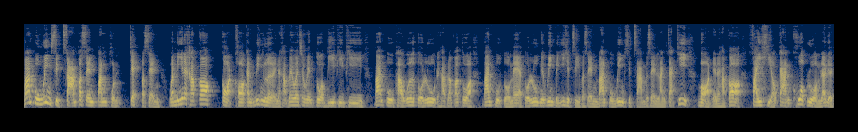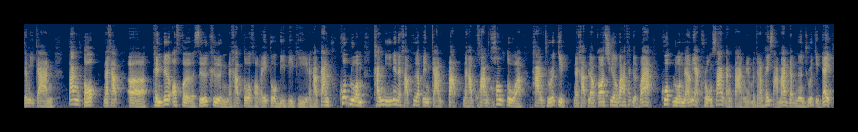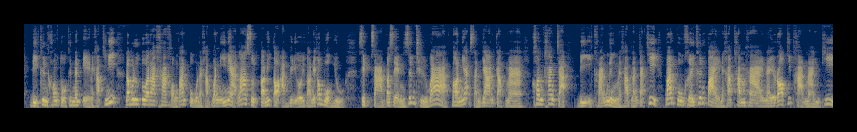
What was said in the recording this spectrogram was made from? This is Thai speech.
บ้านปูวิ่ง 13%ปันผล 7%วันนี้นะครับก็ กอดคอกันวิ่งเลยนะครับ ไม่ว่าจะเป็นตัว BPP บ้านปู Power ตัวลูกนะครับ แล้วก็ตัวบ้านปูตัวแม่ตัวลูกเนี่ยวิ่งไป 24%บ้านปูวิ่ง 13%หลังจากที่บอร์ดเนี่ยนะครับ ก็ไฟเขียวการควบรวม แล้วเดี๋ยวจะมีการตั้งโต๊ะนะครับเอ่อ tender offer ซื้อคืนนะครับตัวของไอตัว BPP นะครับการควบรวมครั้งนี้เนี่ยนะครับเพื่อเป็นการปรับนะครับความคล่องตัวทางธุรกิจนะครับแล้วก็เชื่อว่าถ้าเกิดว่าควบรวมแล้วเนี่ยโครงสร้างต่างๆเนี่ยมันจะทำให้สามารถดำเนินธุรกิจได้ดีขึ้นคล่องตัวขึ้นนั่นเองนะครับทีนี้เรามาดูตัวราคาของบ้านปูนะครับวันนี้เนี่ยล่าสุดตอนที่ต่ออัดวิดีโอตอนนี้ก็บวกอยู่ 13%ซึ่งถือว่าตอนนี้สัญญาณกลับมาค่อนข้างจะดีอีกครั้งหนึ่งนะครับหลังจากที่บ้านปูเคยขึ้นไปนะครับทำไฮในรอบที่ผ่านมาอยู่ที่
